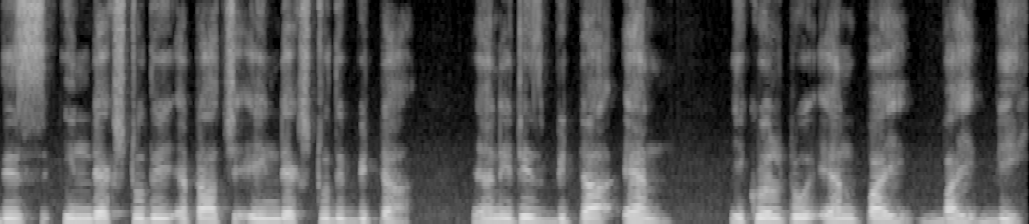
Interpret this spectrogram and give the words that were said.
this index to the attach index to the beta and it is beta n equal to n pi by b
